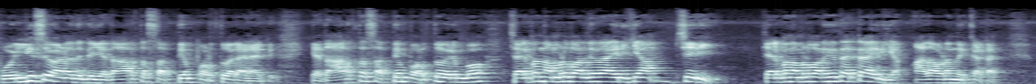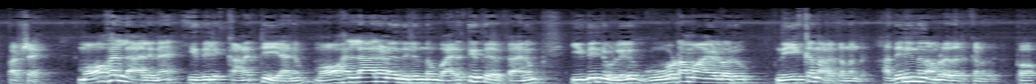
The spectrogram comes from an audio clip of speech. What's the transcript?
പോലീസ് വേണം ഇതിന്റെ യഥാർത്ഥ സത്യം പുറത്തു വരാനായിട്ട്. യഥാർത്ഥ സത്യം പുറത്തു വരുമ്പോൾ ചിലപ്പോൾ നമ്മൾ പറഞ്ഞതായിരിക്കാം. ശരി. ചിലപ്പോൾ നമ്മൾ പറഞ്ഞത് തെറ്റായിരിക്കാം. അത് അവിടെ നിൽക്കട്ടെ പക്ഷേ മോഹൻലാലിനെ ഇതിൽ കണക്ട് ചെയ്യാനും മോഹൻലാലാണ് ഇതിൽ നിന്ന് വരുത്തി തീർക്കാനും ഇതിന്റെ ഉള്ളിൽ ഗൂഢമായുള്ളൊരു നീക്കം നടക്കുന്നുണ്ട്. അതിനാണ് നമ്മൾ എതിർക്കുന്നത് ഇപ്പോൾ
